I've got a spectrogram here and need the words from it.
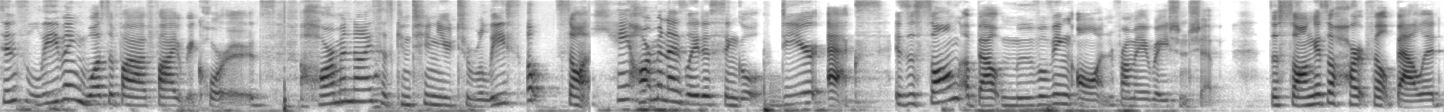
Since leaving Wasafi Records, Harmonize has continued to release oh song. He Harmonize latest single, Dear X, is a song about moving on from a relationship. The song is a heartfelt ballad,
